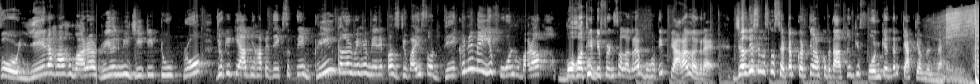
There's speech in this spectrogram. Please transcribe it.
सो so, ये रहा हमारा Realme GT2 Pro जो कि, आप यहाँ पे देख सकते हैं। ग्रीन कलर में है मेरे पास डिवाइस और देखने में ये फ़ोन हमारा बहुत ही डिफरेंट सा लग रहा है बहुत ही प्यारा लग रहा है। जल्दी से मैं इसको सेटअप करती हूँ आपको बताती हूँ कि फ़ोन के अंदर क्या क्या मिलता है।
